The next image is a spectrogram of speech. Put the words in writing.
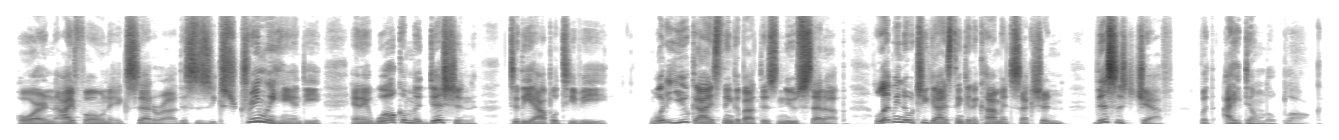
or an iPhone, etc. This is extremely handy and a welcome addition to the Apple TV. What do you guys think about this new setup? Let me know what you guys think in the comment section. This is Jeff with iDownload Blog.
